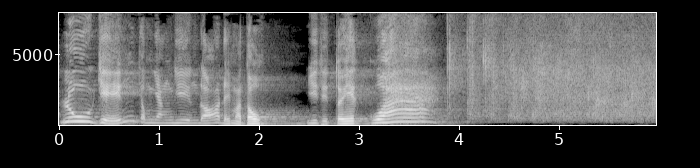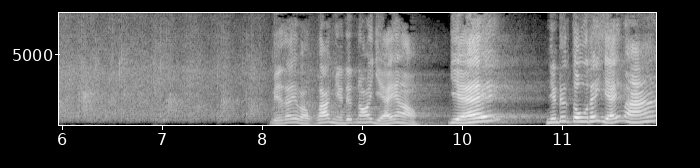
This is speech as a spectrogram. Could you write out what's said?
lưu chuyển trong nhân duyên đó để mà tu. Như thì tuyệt quá. Vì thấy Phật pháp những đức nói dễ không? Dễ. Nhưng đức tu thấy dễ mà.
